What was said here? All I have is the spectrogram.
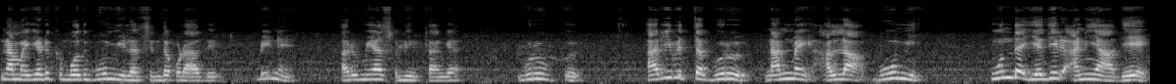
நம்ம எடுக்கும்போது பூமியில் சிந்தக்கூடாது. அப்படின்னு அருமையாக சொல்லியிருக்காங்க. குருவுக்கு அறிவித்த குரு நன்மை அல்லாஹ் பூமி முந்த எதிர் அணியாதே.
